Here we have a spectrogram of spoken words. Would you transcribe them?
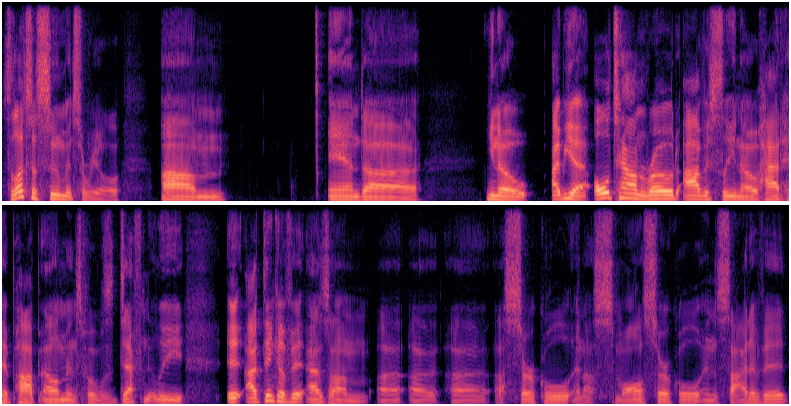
So let's assume it's real. Um and uh you know I, yeah old town road obviously you know had hip-hop elements but was definitely it, i think of it as um a, a, a, circle and a small circle inside of it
